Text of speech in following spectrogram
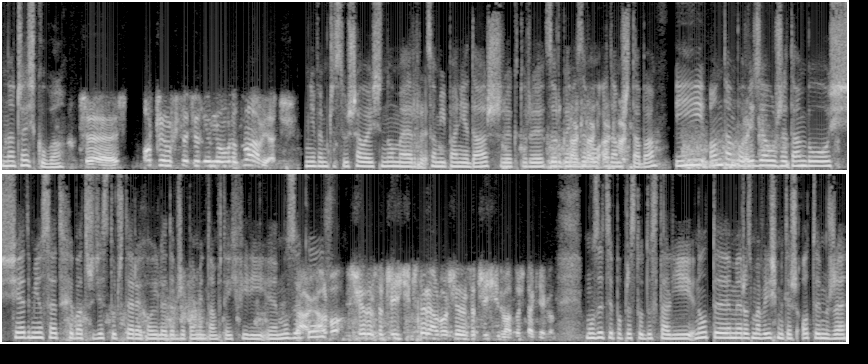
No cześć Kuba. Cześć. O czym chcecie ze mną rozmawiać? Nie wiem, czy słyszałeś numer Co mi panie dasz, który zorganizował Tak, tak, tak, Adam tak. Sztaba. I on tam powiedział, że tam było 700 chyba 34, o ile dobrze pamiętam w tej chwili, e, muzyków. Tak, albo 734, albo 732, coś takiego. Muzycy po prostu dostali nuty. My rozmawialiśmy też o tym, że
